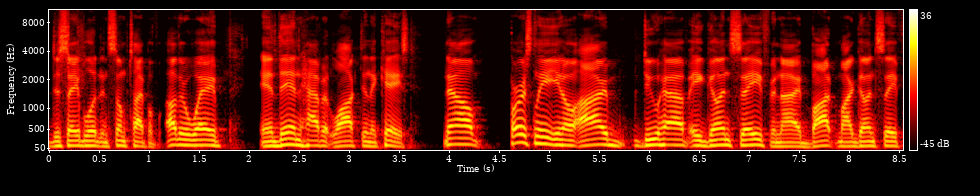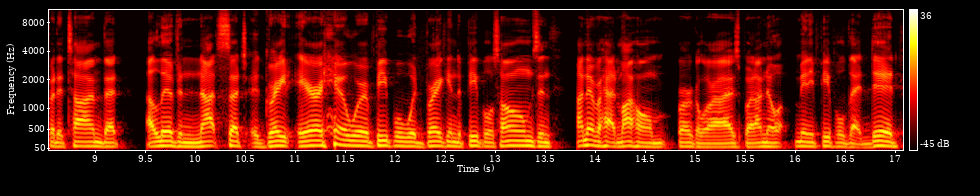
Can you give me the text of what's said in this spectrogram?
disable it in some type of other way and then have it locked in the case. Now, personally, you know, I do have a gun safe and I bought my gun safe at a time that I lived in not such a great area where people would break into people's homes. And I never had my home burglarized, but I know many people that did.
